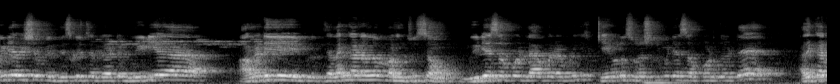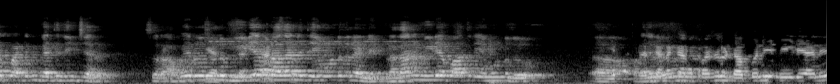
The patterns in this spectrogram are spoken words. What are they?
మీడియా విషయం మీరు తీసుకొచ్చారు కాబట్టి మీడియా ఆల్రెడీ ఇప్పుడు తెలంగాణలో మనం చూసాం. మీడియా సపోర్ట్ లేకపోయినప్పటికీ కేవలం సోషల్ మీడియా సపోర్ట్ తోటే అధికార పార్టీని గతి దించారు సో రాబోయే రోజుల్లో మీడియా ప్రాధాన్యత ఏముండదులండి. ప్రధాన మీడియా పాత్ర ఏముండదు. తెలంగాణ ప్రజలు డబ్బుని మీడియాని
